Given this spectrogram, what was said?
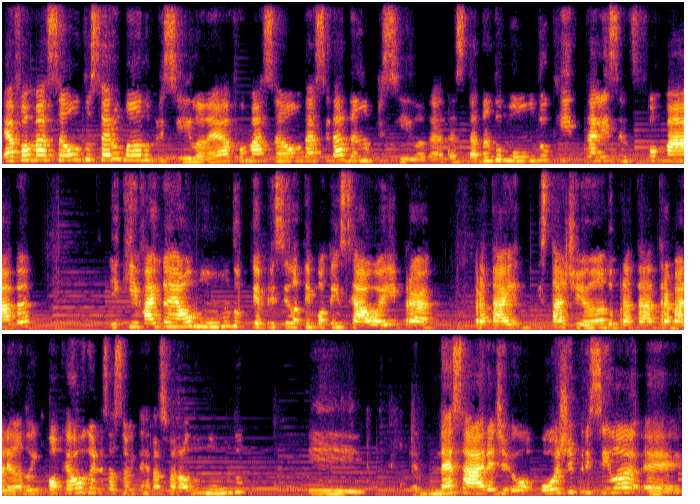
é a formação do ser humano, Priscila, né? A formação da cidadã, Priscila, da, da cidadã do mundo que está ali sendo formada e que vai ganhar o mundo, porque Priscila tem potencial aí para para estar tá estagiando, para estar tá trabalhando em qualquer organização internacional do mundo. E nessa área de. Hoje, Priscila, é,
